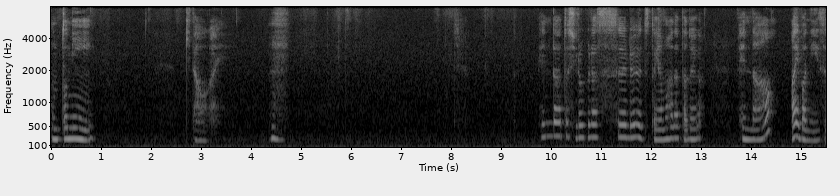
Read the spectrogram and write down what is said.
本当に来た方がいい。フェンダーと白グラスルーツとヤマハだったどれがフェンダー？アイバニーズ？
